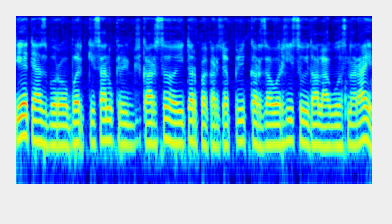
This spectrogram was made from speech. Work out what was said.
ते त्याचबरोबर किसान क्रेडिट कार्डसह इतर प्रकारच्या पीक कर्जावर ही सुविधा लागू असणार आहे.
